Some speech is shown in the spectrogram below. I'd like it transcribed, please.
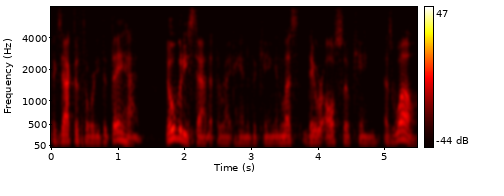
exact authority that they had. Nobody sat at the right hand of the king unless they were also king as well.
